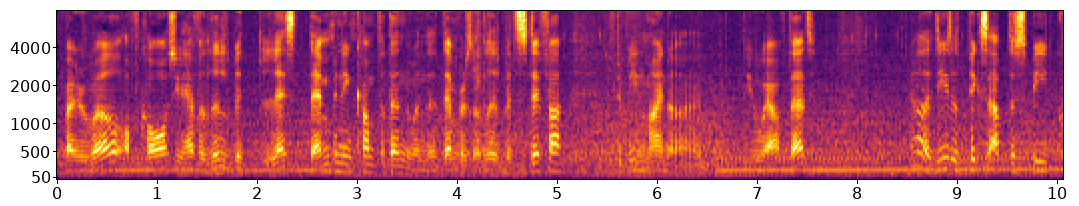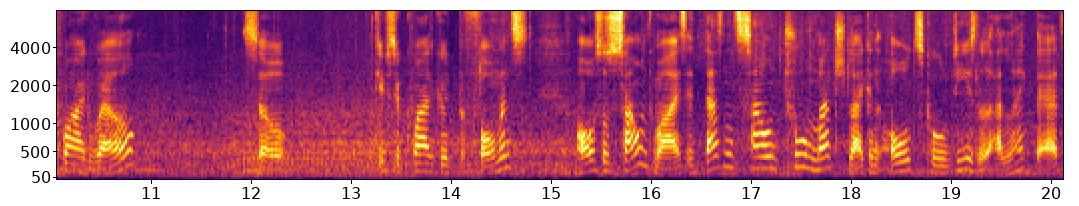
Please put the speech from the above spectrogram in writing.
very well. Of course, you have a little bit less dampening comfort than when the dampers are a little bit stiffer. You have to be in mind, uh, be aware of that. Yeah, the diesel picks up the speed quite well, so gives you quite good performance. Also, sound-wise, it doesn't sound too much like an old-school diesel. I like that.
